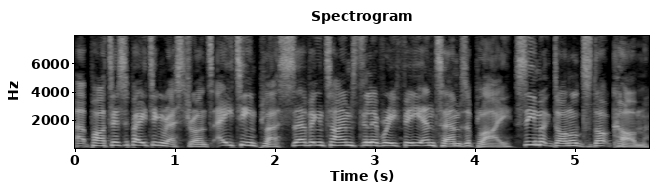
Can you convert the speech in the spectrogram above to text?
At participating restaurants, 18 plus serving times, delivery fee, and terms apply. See McDonald's.com.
